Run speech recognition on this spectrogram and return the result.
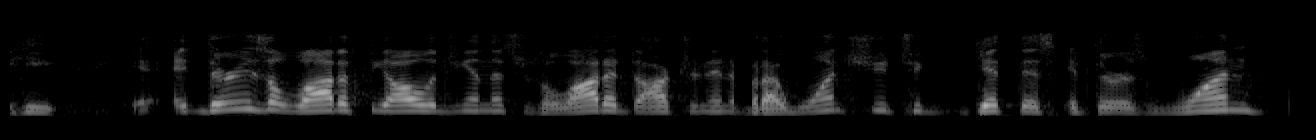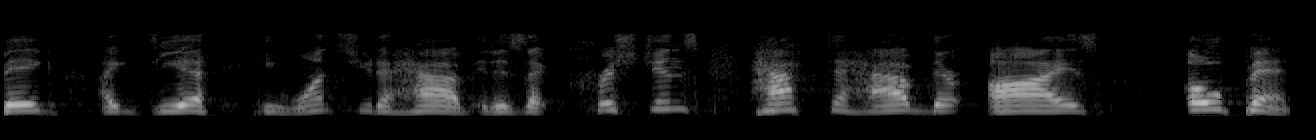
he eh, there is a lot of theology in this, there's a lot of doctrine in it, but I want you to get this. If there is one big idea he wants you to have, it is that Christians have to have their eyes open.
